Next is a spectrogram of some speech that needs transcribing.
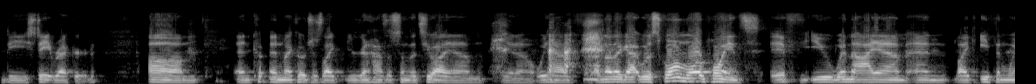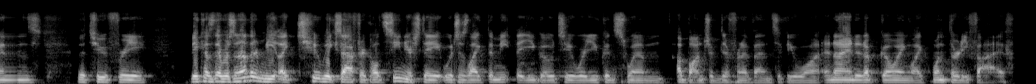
the state record. Um, and and my coach was like, "You're gonna have to swim the two IM. You know, we have another guy. We'll score more points if you win the IM, and like Ethan wins the two free." Because there was another meet like two weeks after called Senior State, which is like the meet that you go to where you can swim a bunch of different events if you want. And I ended up going like 135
